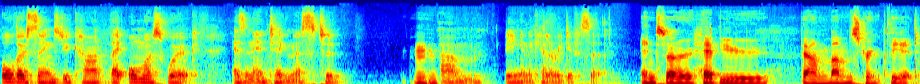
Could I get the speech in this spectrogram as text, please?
all those things. You can't. They almost work as an antagonist to um, being in a calorie deficit. And so, have you found mum strength yet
